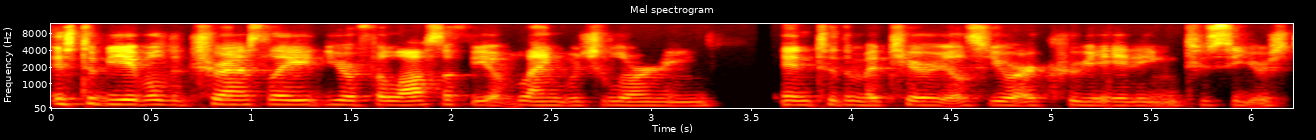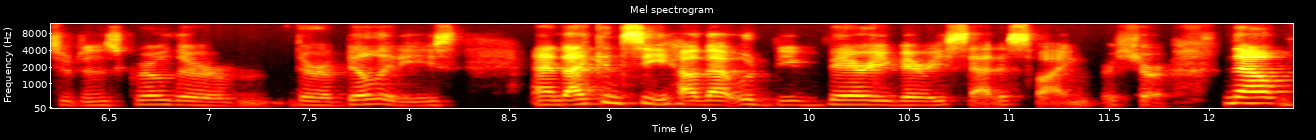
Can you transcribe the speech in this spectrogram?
is to be able to translate your philosophy of language learning into the materials you are creating to see your students grow their their abilities and i can see how that would be very very satisfying for sure now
